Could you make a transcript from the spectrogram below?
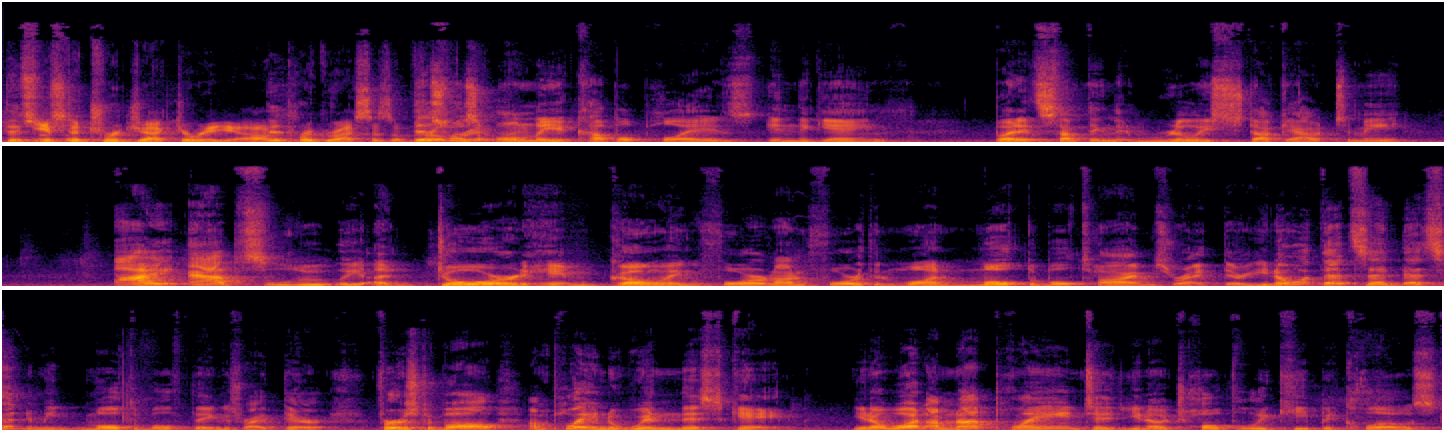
this if was- the trajectory uh, progresses This was only a couple plays in the game, but it's something that really stuck out to me. I absolutely adored him going for it on fourth and one multiple times right there. You know what that said? That said to me multiple things right there. First of all, I'm playing to win this game. You know what? I'm not playing to, you know, to hopefully keep it close.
